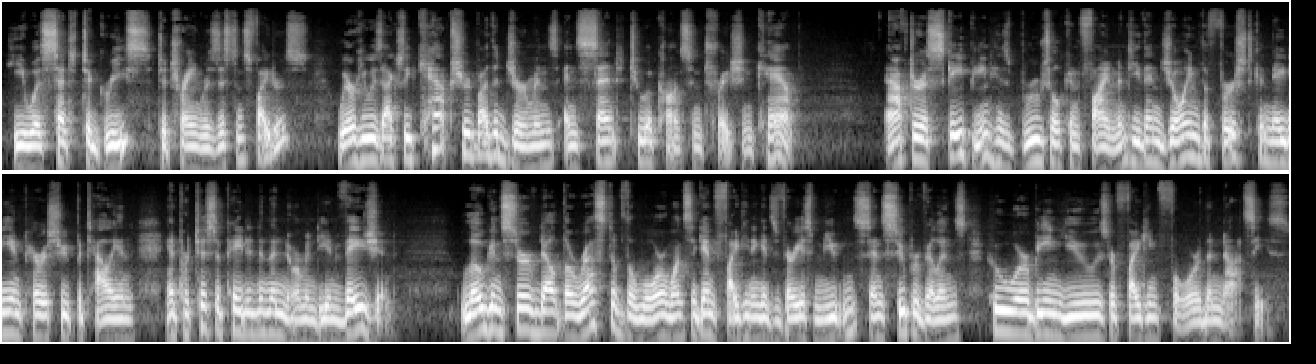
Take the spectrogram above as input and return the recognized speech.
He was sent to Greece to train resistance fighters, where he was actually captured by the Germans and sent to a concentration camp. After escaping his brutal confinement, he then joined the 1st Canadian Parachute Battalion and participated in the Normandy invasion. Logan served out the rest of the war, once again fighting against various mutants and supervillains who were being used or fighting for the Nazis.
